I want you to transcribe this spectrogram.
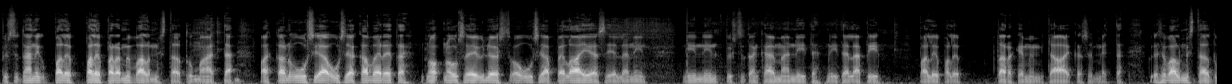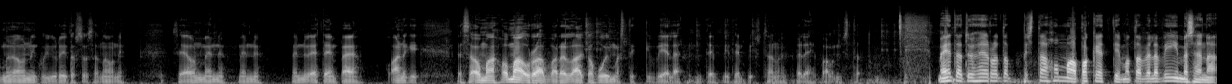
pystytään niin paljon, paljon paremmin valmistautumaan, että vaikka on uusia, uusia kavereita, no, nousee ylös, on uusia pelaajia siellä, niin, niin, niin pystytään käymään niitä, niitä läpi paljon paljon tarkemmin mitä aikaisemmin, että kyllä se valmistautuminen on, niin kuin Juri tuossa sanoi, niin se on mennyt, mennyt, mennyt eteenpäin ainakin tässä oma, oma uran varrella aika huimastikin vielä, että miten, miten pystytään noihin peleihin valmistautumaan. Meidän täytyy hei ruveta pistää hommaa pakettiin. Mä otan vielä viimeisenä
